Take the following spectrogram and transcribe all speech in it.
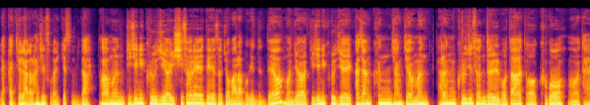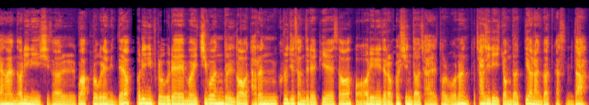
약간 절약을 하실 수가 있겠습니다. 다음은 디즈니 크루즈의 시설에 대해서 좀 알아보겠는데요. 먼저 디즈니 크루즈의 가장 큰 장점은 다른 크루즈선들보다 더 크고 어 다양한 어린이 시설과 프로그램인데요. 어린이 프로그램의 직원들도 다른 크루즈선들에 비해서 어린이들을 훨씬 더 잘 돌보는 자질이 좀 더 뛰어난 것 같습니다.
